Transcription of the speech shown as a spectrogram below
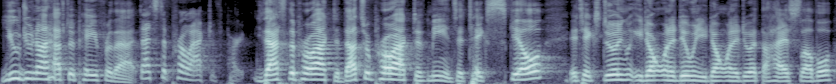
You do not have to pay for that. That's the proactive part. That's the proactive. That's what proactive means. It takes skill. It takes doing what you don't want to do when you don't want to do it at the highest level.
